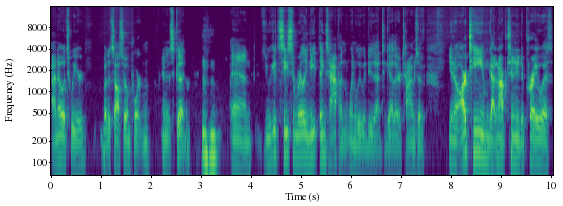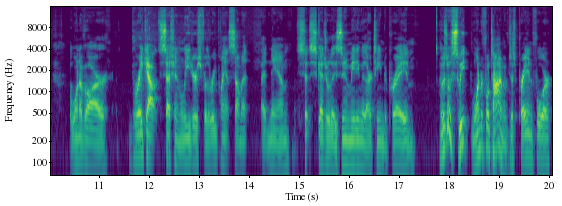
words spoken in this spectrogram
I know it's weird, but it's also important and it's good. Mm-hmm. And we could see some really neat things happen when we would do that together. Times of, you know, our team got an opportunity to pray with one of our breakout session leaders for the Replant Summit at NAMB. S- scheduled a Zoom meeting with our team to pray, and it was a sweet, wonderful time of just praying for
